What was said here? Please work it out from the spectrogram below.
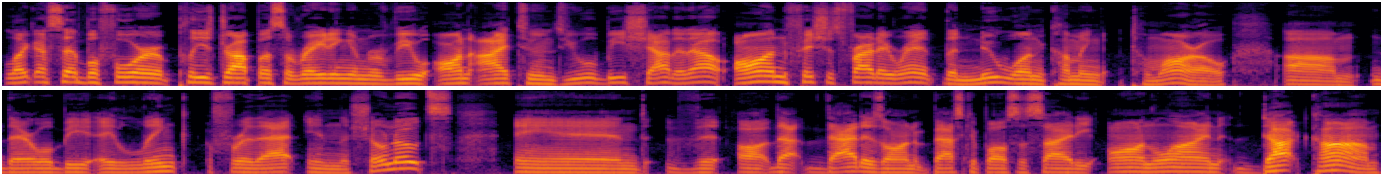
like I said before, please drop us a rating and review on iTunes. You will be shouted out on Fisch's Friday Rant, the new one coming tomorrow. Um, there will be a link for that in the show notes and the, uh, that that is on basketballsocietyonline.com.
